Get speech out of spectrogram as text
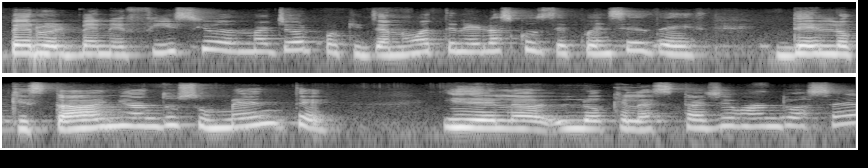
pero el beneficio es mayor porque ya no va a tener las consecuencias de, lo que está dañando su mente y de lo que la está llevando a hacer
